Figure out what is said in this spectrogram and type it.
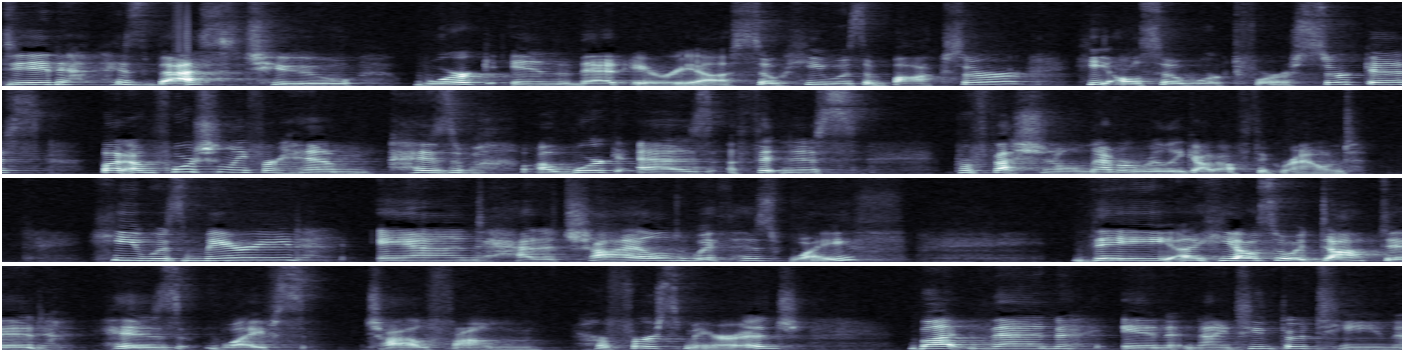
did his best to work in that area. So he was a boxer. He also worked for a circus, but unfortunately for him, his uh, work as a fitness professional never really got off the ground. He was married and had a child with his wife. They, uh, he also adopted his wife's child from her first marriage, but then in 1913,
